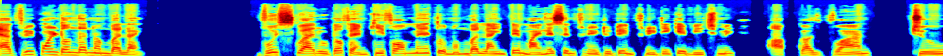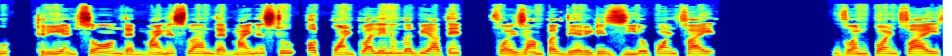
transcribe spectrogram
every point on the number line वो स्क्वायर रूट ऑफ़ एम की फॉर्म में तो नंबर लाइन पे माइनस इंफिनिटी टू इंफिनिटी के बीच में आपका one two three and so on then minus one then minus two और पॉइंट वाले नंबर भी आते हैं. For example there it is zero point five 1.5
